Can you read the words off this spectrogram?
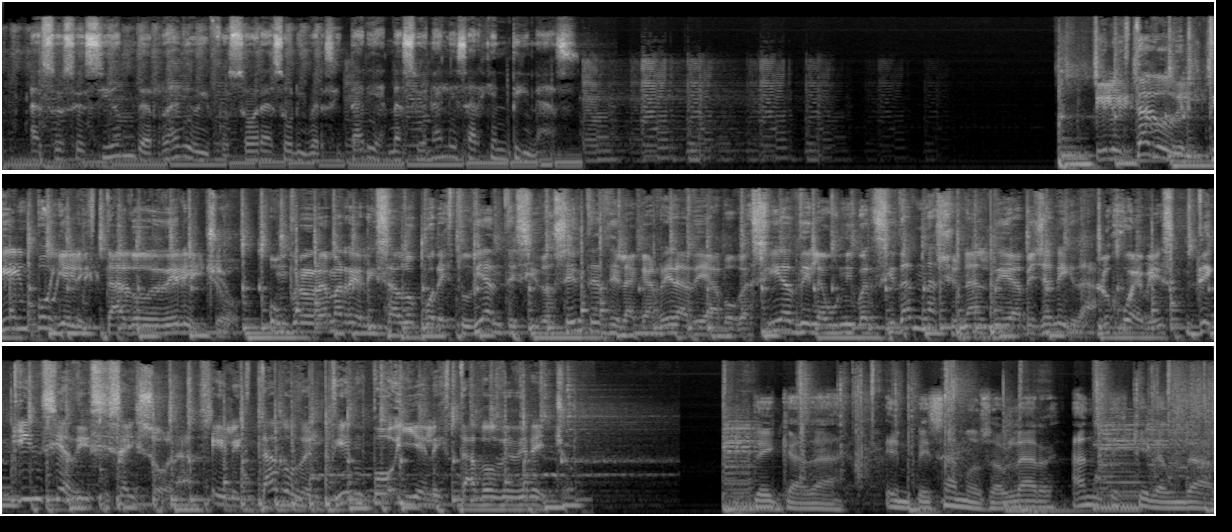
Asociación de Radiodifusoras Universitarias Nacionales Argentinas. El Estado del Tiempo y el Estado de Derecho. Un programa realizado por estudiantes y docentes de la carrera de abogacía de la Universidad Nacional de Avellaneda. Los jueves de 15 a 16 horas. El Estado del Tiempo y el Estado de Derecho. Década. Empezamos a hablar antes que la UNDAB,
